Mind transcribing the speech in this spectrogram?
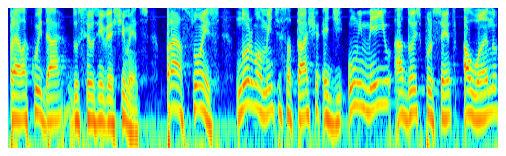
para ela cuidar dos seus investimentos. Para ações, normalmente essa taxa é de 1,5 a 2% ao ano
